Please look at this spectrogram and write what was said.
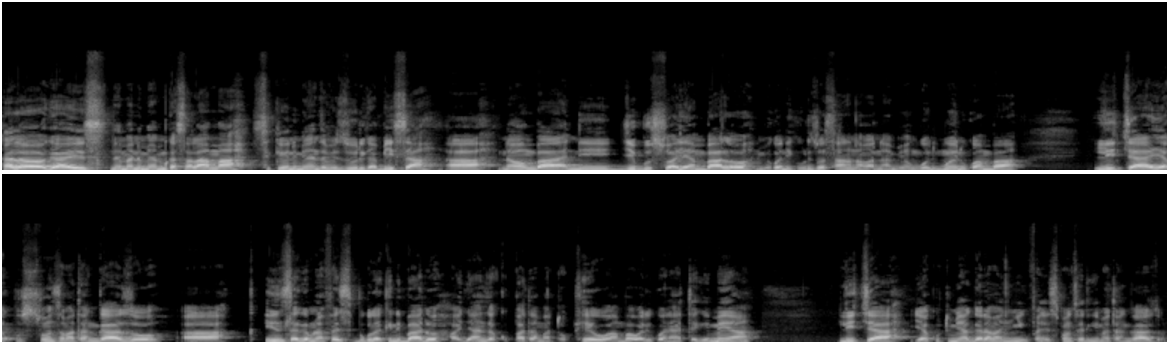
hello guys. Naimani nimeamka salama. Siku hiyo nimeanza vizuri kabisa. Uh, naomba nijibu swali ambalo nimekuwa nikiulizwa sana na, na miongoni mwenu kwamba licha ya kusponsa matangazo uh, instagram na facebook lakini bado hawajaanza kupata matokeo ambayo walikuwa wanayategemea licha ya kutumia gharama nyingi kufanya sponsoring ya matangazo.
